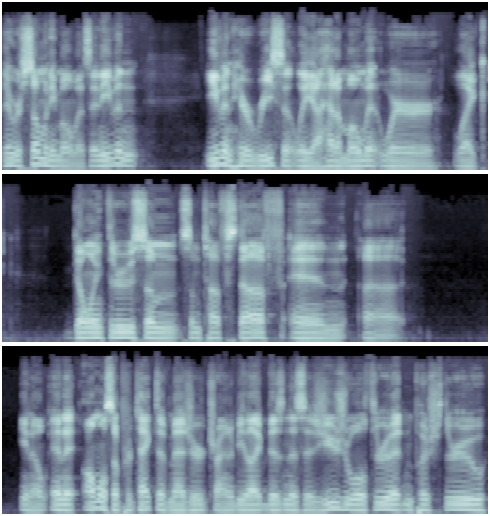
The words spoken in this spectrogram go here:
there were so many moments, and even even here recently, I had a moment where like going through some some tough stuff and uh, you know, and it almost a protective measure, trying to be like business as usual through it and push through,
